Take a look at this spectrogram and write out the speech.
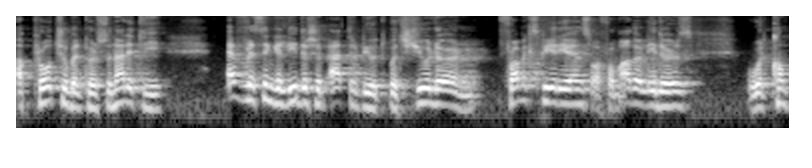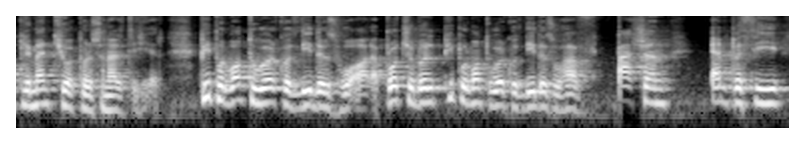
approachable personality. Every single leadership attribute which you learn from experience or from other leaders will complement your personality here. People want to work with leaders who are approachable. People want to work with leaders who have passion, empathy,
